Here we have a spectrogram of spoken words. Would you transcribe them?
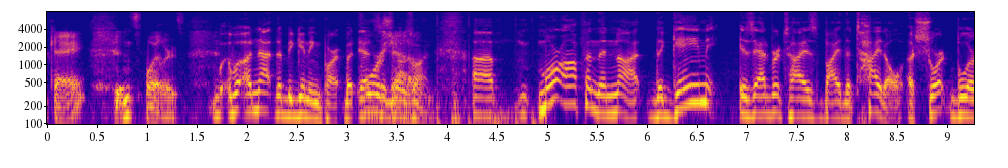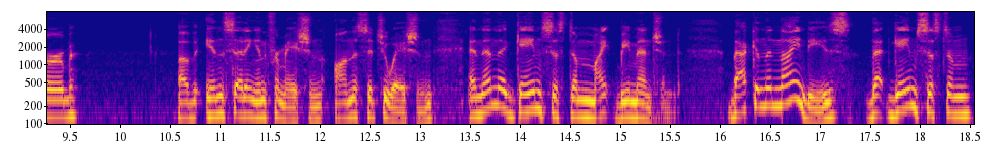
Okay. Spoilers. Well, not the beginning part, but as it goes on. Uh, more often than not, the game is advertised by the title, a short blurb of in-setting information on the situation, and then the game system might be mentioned. Back in the 90s, that game system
